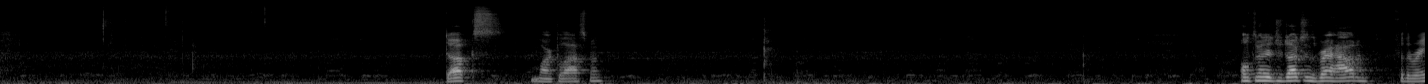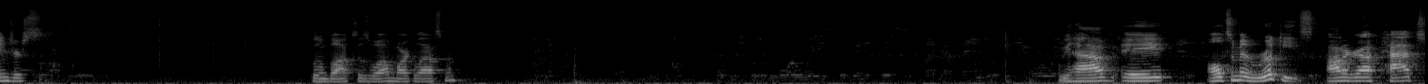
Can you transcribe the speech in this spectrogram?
Ducks, Mark Glassman. Ultimate introductions, Brett Howden for the Rangers. Boombox as well, Mark Glassman. We have a Ultimate Rookies autograph patch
